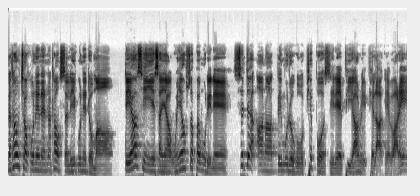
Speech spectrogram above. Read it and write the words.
2006ခုနှစ်နဲ့2014ခုနှစ်တို့မှာတရားစီရင်ရေးဆိုင်ရာဝန်ရောက်ဆွတ်ဖက်မှုတွေနဲ့စစ်တပ်အာဏာသိမ်းမှုတို့ကိုဖြစ်ပေါ်စေတဲ့ဖိအားတွေဖြစ်လာခဲ့ပါတယ်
